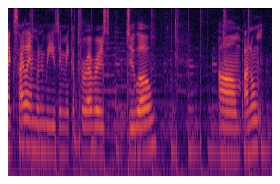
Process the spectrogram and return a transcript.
Next highlight, I'm going to be using Makeup Forever's Duo. Um, I don't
